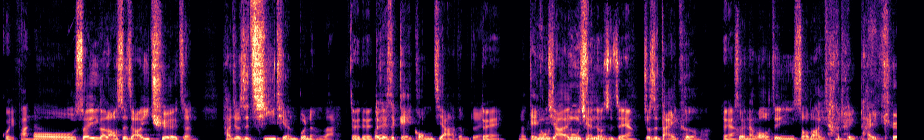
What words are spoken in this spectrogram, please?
规范的。哦，所以一个老师只要一确诊，他就是七天不能来，对对对，而且是给公假，对不对？，对，呃，给公假的目前都是这样，就是代课嘛。对啊所。以难怪我最近收到一大堆代课。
